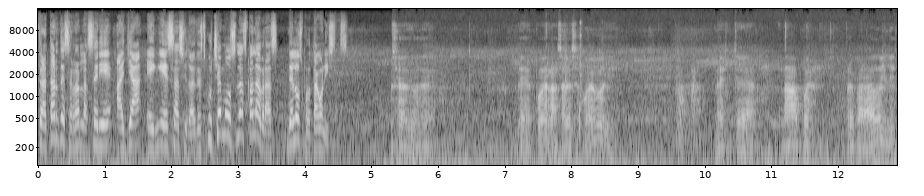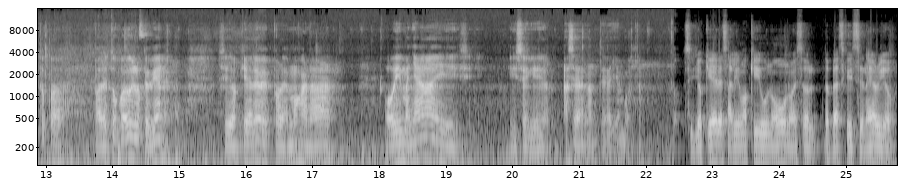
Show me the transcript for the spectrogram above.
tratar de cerrar la serie allá en esa ciudad. Escuchemos las palabras de los protagonistas. Gracias a Dios de, de poder lanzar ese juego y este, nada pues preparado y listo para, para estos juegos y lo que viene. Si Dios quiere, podemos ganar hoy y mañana y, y seguir hacia adelante allá en Boston. Si Dios quiere, salimos aquí 1-1, eso es el best case scenario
